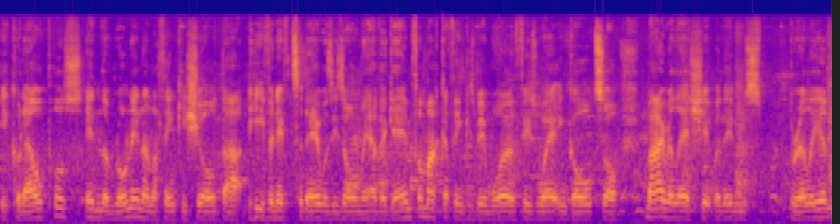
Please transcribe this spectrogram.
he could help us in the running, and I think he showed that. Even if today was his only ever game for Mac, I think he's been worth his weight in gold. So my relationship with him's brilliant.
